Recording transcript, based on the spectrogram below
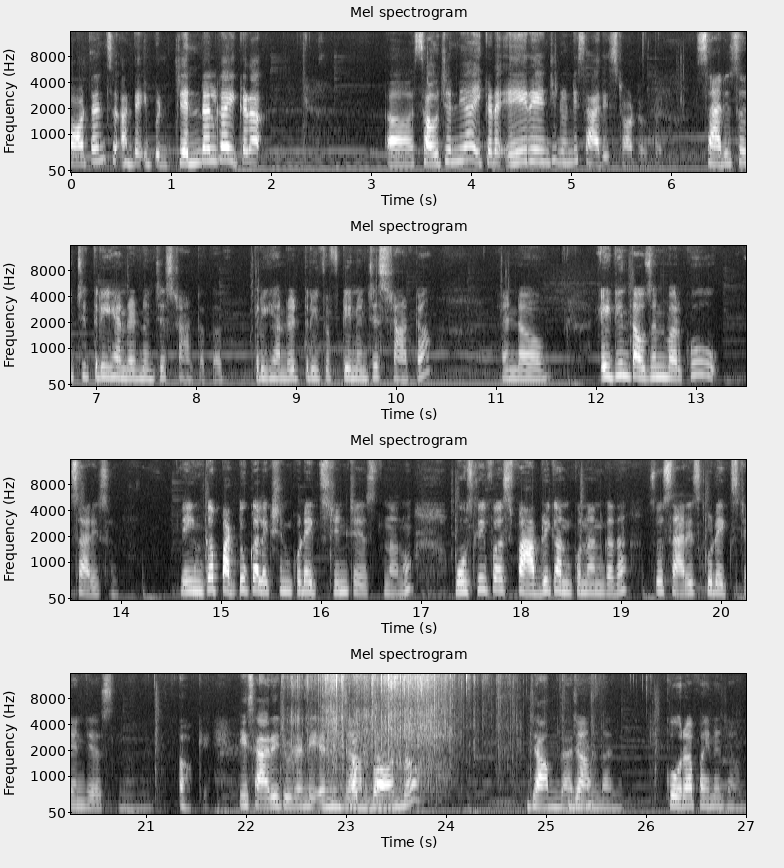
కాటన్స్ అంటే ఇప్పుడు జనరల్గా ఇక్కడ సౌజన్య ఇక్కడ ఏ రేంజ్ నుండి శారీస్ స్టార్ట్ అవుతాయి? శారీస్ వచ్చి త్రీ హండ్రెడ్ నుంచే స్టార్ట్ అక్క త్రీ హండ్రెడ్ త్రీ ఫిఫ్టీ నుంచే స్టార్ట్ అండ్ ఎయిటీన్ థౌజండ్ వరకు శారీస్ ఉంటాయి. నేను ఇంకా పట్టు కలెక్షన్ కూడా ఎక్స్టెండ్ చేస్తున్నాను. మోస్ట్లీ ఫస్ట్ ఫ్యాబ్రిక్ అనుకున్నాను కదా సో శారీస్ కూడా ఎక్స్టెండ్ చేస్తున్నాను. ఓకే. ఈ శారీ చూడండి ఎంత జామ్దాని. బాగుందో. జామ్దారి. జామ్దాని కోరా పైన జామ్.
